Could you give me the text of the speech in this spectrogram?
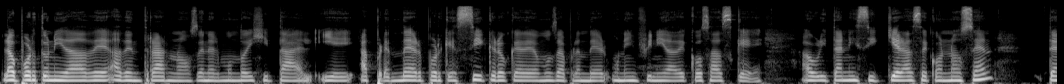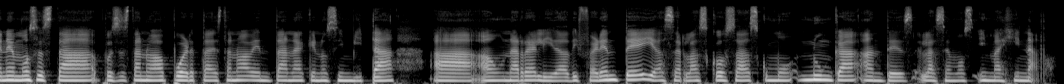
la oportunidad de adentrarnos en el mundo digital y aprender, porque sí creo que debemos de aprender una infinidad de cosas que ahorita ni siquiera se conocen, tenemos esta, pues esta nueva puerta, esta nueva ventana que nos invita a, a, una realidad diferente y a hacer las cosas como nunca antes las hemos imaginado.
